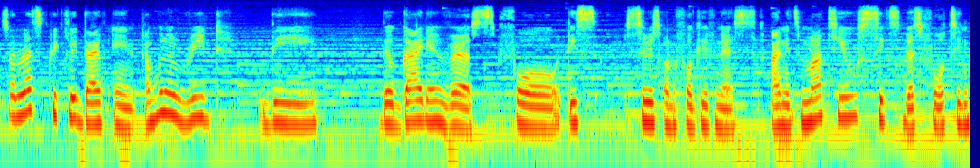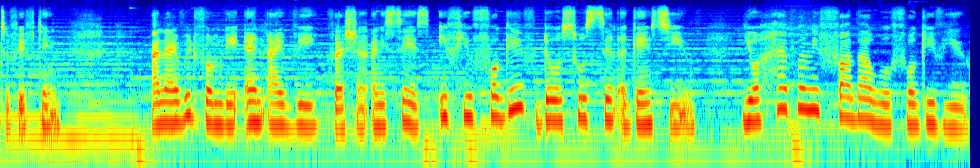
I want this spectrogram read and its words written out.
So let's quickly dive in. I'm going to read the the guiding verse for this series on forgiveness and it's Matthew 6 verse 14 to 15. And I read from the NIV version and it says, "If you forgive those who sin against you, your heavenly Father will forgive you.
